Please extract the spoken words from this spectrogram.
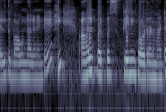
హెల్త్ బాగుండాలని అంటే ఆల్ పర్పస్ క్లీనింగ్ పౌడర్ అనమాట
